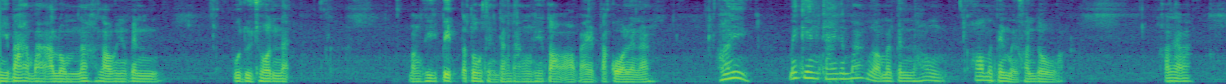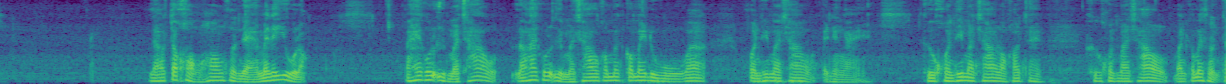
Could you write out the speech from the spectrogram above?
มีบ้างบางอารมณ์นะเรายังเป็นปุถุชนนะบางทีปิดประตูเสียงดังๆที่ต่อออกไปตะโกนเลยนะเฮ้ยไม่เกรงใจกันบ้างหรอมันเป็นห้องห้องมันเป็นเหมือนคอนโดอะเข้าใจปะแล้วเจ้าของห้องส่วนใหญ่ไม่ได้อยู่หรอกไปให้คนอื่นมาเช่า แล้วให้คนอื่นมาเช่าก็ไม่ก็ไม่ดูว่าคนที่มาเช่าอะเป็นยังไง คือคนที่มาเช่าเราเข้าใจ คือคนมาเช่า มันก็ไม่สนใจ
